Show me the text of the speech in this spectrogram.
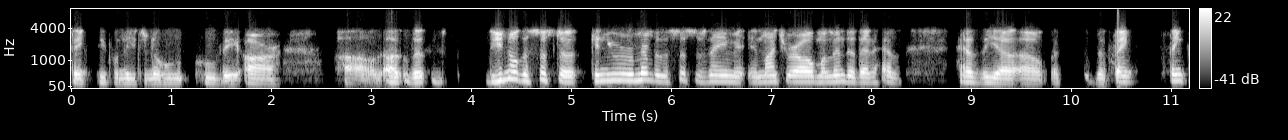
think people need to know who, who they are. Uh, uh, the, do you know the sister? Can you remember the sister's name in Montreal, Melinda, that has has the uh, uh, the think think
